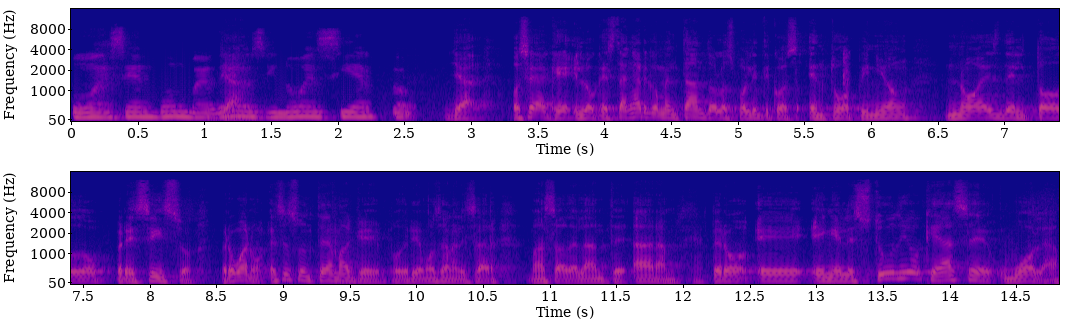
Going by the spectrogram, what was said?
o hacer bombardeos y no es cierto. Ya, o sea que lo que están argumentando los políticos, en tu opinión, no es del todo preciso. Pero bueno, ese es un tema que podríamos analizar más adelante, Aram. Pero eh, en el estudio que hace Wola,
